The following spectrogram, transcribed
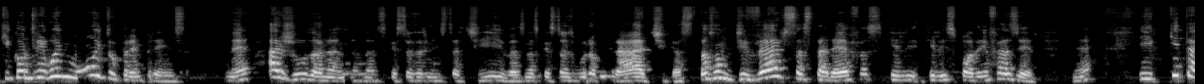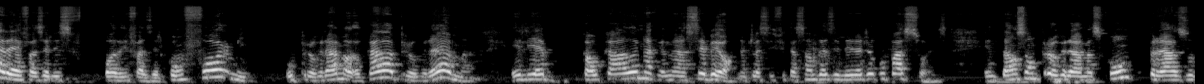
que contribuem muito para a empresa. Né? Ajuda na, nas questões administrativas, nas questões burocráticas. Então, são diversas tarefas que, ele, que eles podem fazer. Né? E que tarefas eles podem fazer? Conforme o programa, cada programa, ele é calcado na, na CBO, na Classificação Brasileira de Ocupações. Então, são programas com prazo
